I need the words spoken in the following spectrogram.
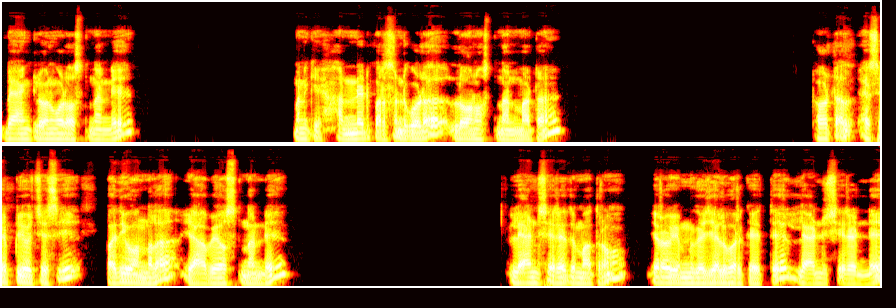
బ్యాంక్ లోన్ కూడా వస్తుందండి. మనకి హండ్రెడ్ పర్సెంట్ కూడా లోన్ వస్తుంది అన్నమాట టోటల్ ఎస్ఎఫ్టీ వచ్చేసి పది వందల యాభై వస్తుందండి. ల్యాండ్ షేర్ అయితే మాత్రం ఇరవై ఎనిమిది గజాల వరకు అయితే ల్యాండ్ షేర్ అండి.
